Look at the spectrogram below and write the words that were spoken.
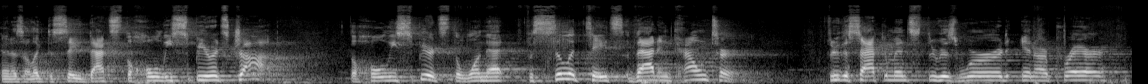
And as I like to say, that's the Holy Spirit's job. The Holy Spirit's the one that facilitates that encounter through the sacraments, through His Word, in our prayer.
